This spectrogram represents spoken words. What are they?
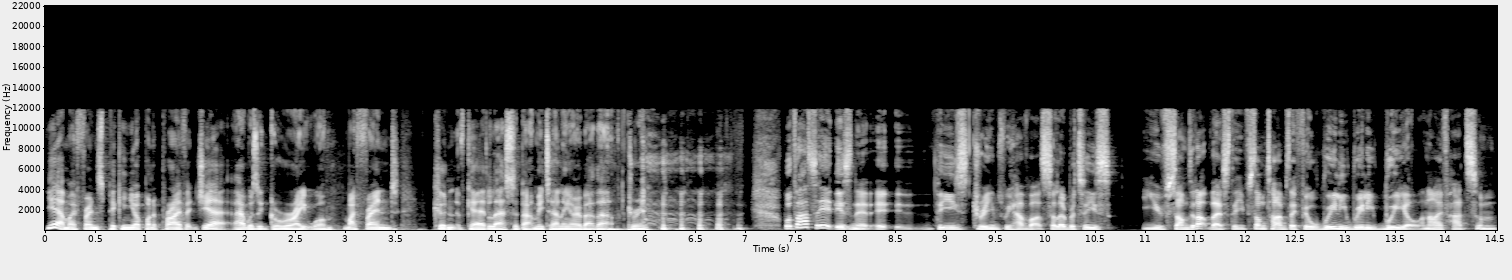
"Yeah, my friend's picking you up on a private jet." That was a great one. My friend couldn't have cared less about me telling her about that dream. Well, that's it, isn't it? It, it? These dreams we have about celebrities, you've summed it up there, Steve. Sometimes they feel really, really real, and I've had some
